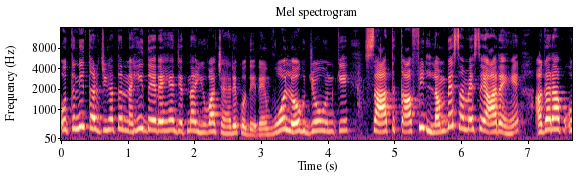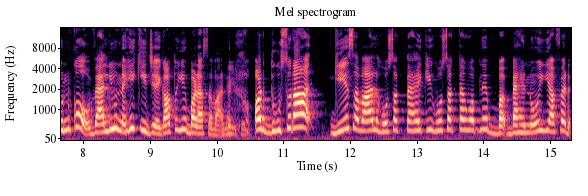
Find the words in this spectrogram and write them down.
उतनी तरजीहत नहीं दे रहे हैं जितना युवा चेहरे को दे रहे हैं। वो लोग जो उनके साथ काफ़ी लंबे समय से आ रहे हैं। अगर आप उनको वैल्यू नहीं कीजिएगा तो ये बड़ा सवाल है। और दूसरा ये सवाल हो सकता है कि हो सकता है वो अपने बहनोई या फिर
